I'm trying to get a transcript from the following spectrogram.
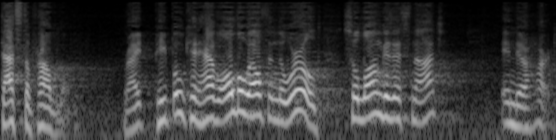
That's the problem, right? People can have all the wealth in the world so long as it's not in their heart.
